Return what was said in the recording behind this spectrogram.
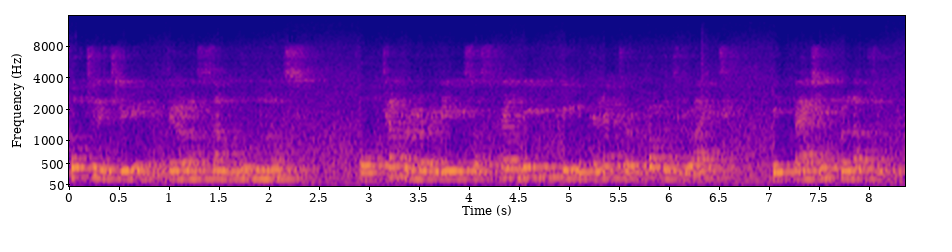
Fortunately, there are some movements for temporarily suspending the intellectual property right in vaccine production,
